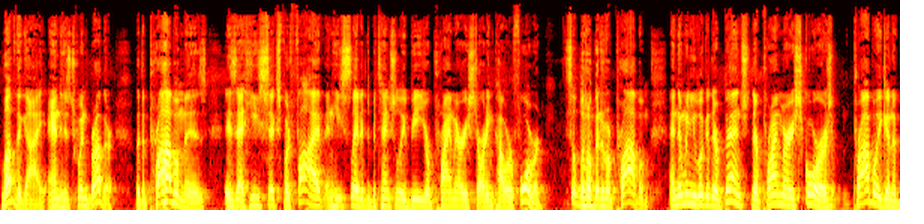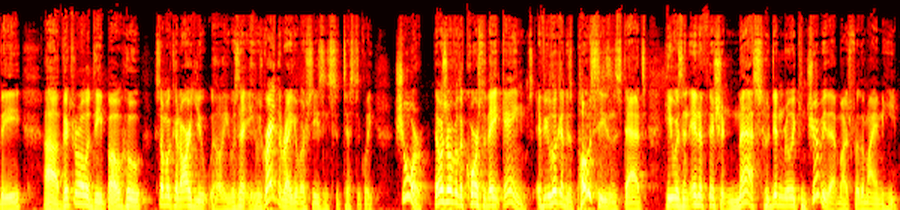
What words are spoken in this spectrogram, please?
Love the guy and his twin brother. But the problem is, is that he's six foot five and he's slated to potentially be your primary starting power forward. It's a little bit of a problem. And then when you look at their bench, their primary scorers probably going to be uh, Victor Oladipo, who someone could argue, well, he was he was great in the regular season statistically. Sure, that was over the course of eight games. If you look at his postseason stats, he was an inefficient mess who didn't really contribute that much for the Miami Heat.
